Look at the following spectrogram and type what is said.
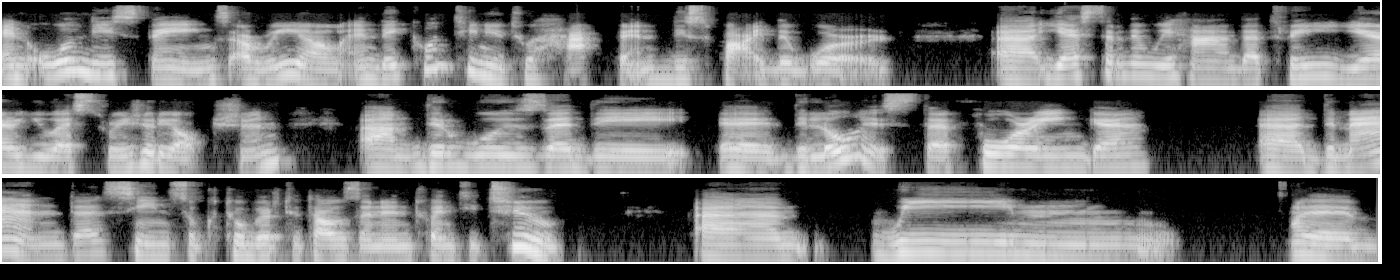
and all these things are real and they continue to happen despite the war. Uh, yesterday, we had a three year US Treasury auction. Um, there was uh, the, uh, the lowest foreign uh, demand since October 2022. Um, we um,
